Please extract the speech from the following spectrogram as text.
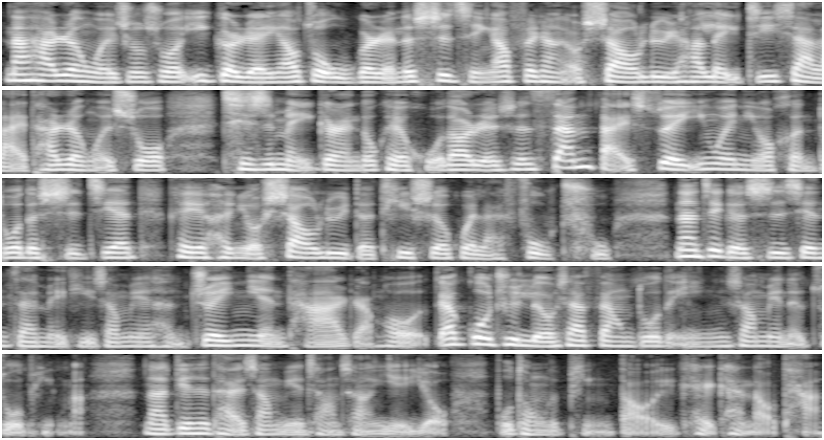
那他认为就是说，一个人要做五个人的事情，要非常有效率，然后累积下来，他认为说，其实每一个人都可以活到人生三百岁，因为你有很多的时间可以很有效率的替社会来付出。那这个是现在媒体上面很追念他，然后在过去留下非常多的影音上面的作品嘛。那电台上面常常也有不同的频道，也可以看到他，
